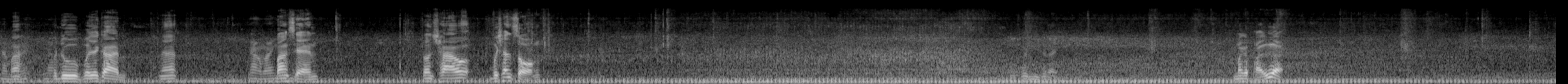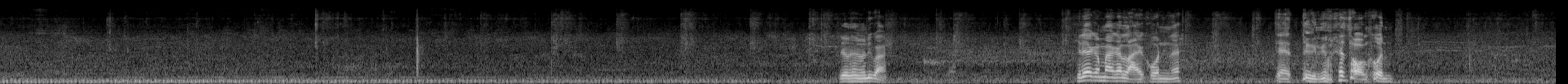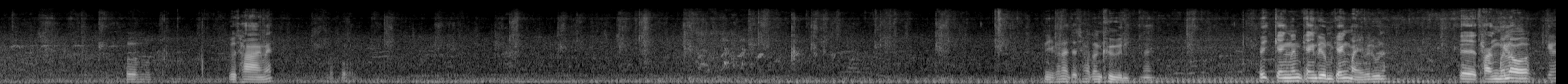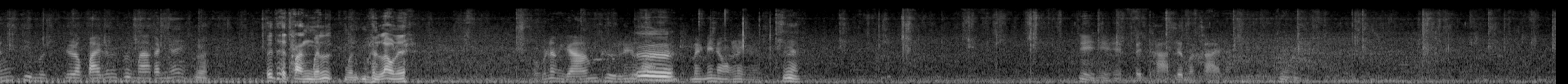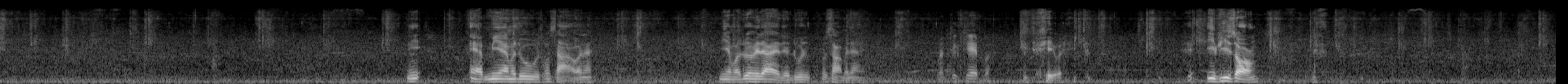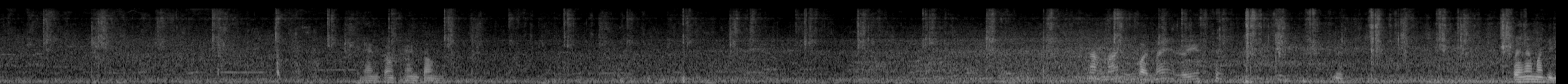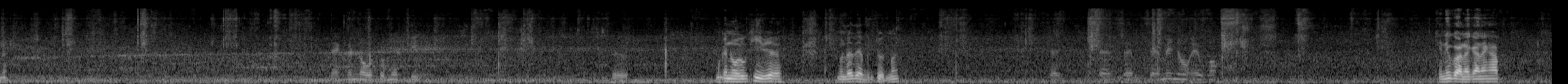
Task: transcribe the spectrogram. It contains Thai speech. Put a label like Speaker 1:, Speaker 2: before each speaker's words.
Speaker 1: นั่ง
Speaker 2: มา
Speaker 1: นั่ง
Speaker 2: มาดูบรรยากาศนะ
Speaker 1: นั่งไหม
Speaker 2: บางแสน ตอนเช้าเวอร์ชันสองไม่มีเท่าไหร่มากับป๋าเอื้อเดี๋ยวทางนู้นดีกว่า ทีแรกก็มากันหลายคนนะ แต่ตื่นกันแค่สองคนเออดูทางนะนี่เขาน่าจะเช่าทั้งคืนนะเฮ้ยแก๊งนั้นแก๊งเดิมแก๊งใหม่ไม่รู้นะแต่ทางเหมือนเรา
Speaker 1: แก๊งที่เราไปแล้วมันเพิ่งมากันไง
Speaker 2: เฮ้ยแต่ทางเหมือนเหมือนเหมือนเราเลย
Speaker 1: ผมนั่งยาวทั้งคืนเลยมันไม่นอนเลยนะ
Speaker 2: เนี่ย
Speaker 1: นี่นี่นี่เป็นถาดเริ่มมาขายแล้ว
Speaker 2: แอบเมียมาดูสาวๆนะ เมียมาด้วยไม่ได้ เดี๋ยวดูสาวไม่ได้
Speaker 1: มันทึกเทพอะ
Speaker 2: โอเคไว้ EP สองแผนกล้องแผนกล้อง
Speaker 1: นั่งมาถึงก่อนไหมหรือ
Speaker 2: ไปนั่งมาถึงนะ
Speaker 1: แต่ก็โนสมุกิ
Speaker 2: มันก็โนทุกที่ใช่ไหมมันแล้วแต่เป็นจุดมั้ง
Speaker 1: แต่แต่แต่แต่ไม่โนแอลกอฮอล์
Speaker 2: แค่นี้ก่อนแล้วกันนะครับ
